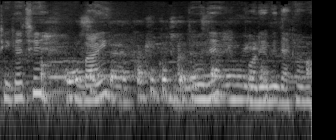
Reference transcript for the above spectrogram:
ঠিক আছে? বাই। পরে আমি দেখাবো।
